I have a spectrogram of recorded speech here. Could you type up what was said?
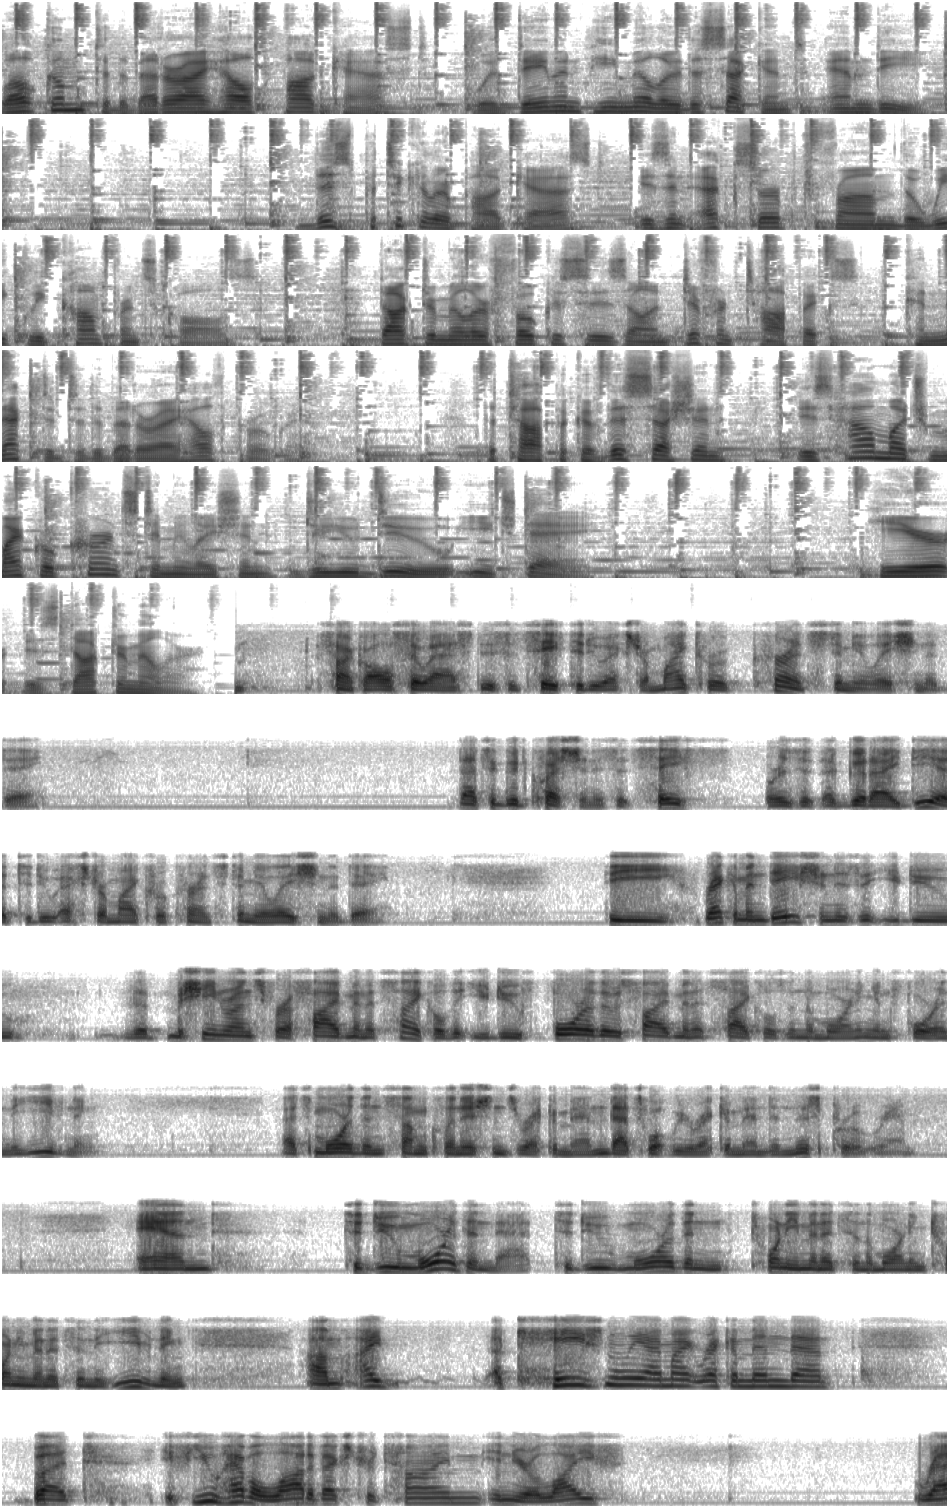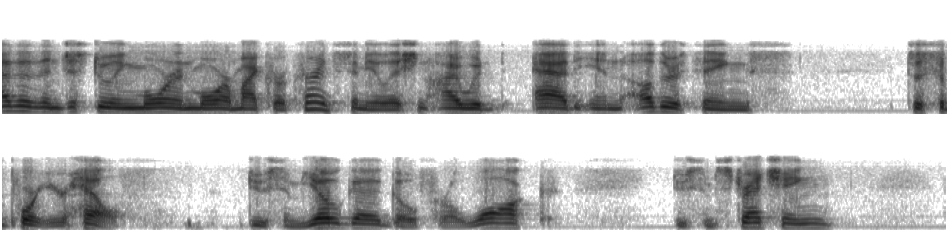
Welcome to the Better Eye Health Podcast with Damon P. Miller II, MD. This particular podcast is an excerpt from the weekly conference calls. Dr. Miller focuses on different topics connected to the Better Eye Health program. The topic of this session is how much microcurrent stimulation do you do each day? Here is Dr. Miller. Frank also asked, is it safe to do extra microcurrent stimulation a day? That's a good question. Is it safe or is it a good idea to do extra microcurrent stimulation a day? The recommendation is that you do, the machine runs for a five minute cycle, that you do four of those five minute cycles in the morning and four in the evening. That's more than some clinicians recommend. That's what we recommend in this program. And to do more than that, to do more than 20 minutes in the morning, 20 minutes in the evening, um, I occasionally I might recommend that. But if you have a lot of extra time in your life rather than just doing more and more microcurrent stimulation, I would add in other things to support your health. Do some yoga, go for a walk, do some stretching,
